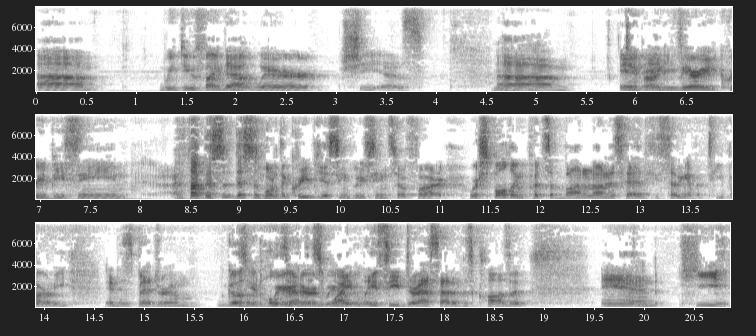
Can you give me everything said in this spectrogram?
her. Um, we do find out where she is. Um, in a very creepy scene. I thought this is this is one of the creepiest scenes we've seen so far, where Spalding puts a bonnet on his head. He's setting up a tea party in his bedroom. Goes and pulls out this white lacy dress out of his closet, and he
